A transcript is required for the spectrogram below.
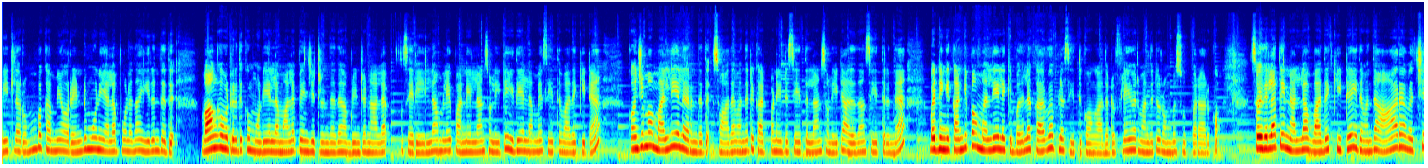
வீட்டில் ரொம்ப கம்மியாக ஒரு ரெண்டு மூணு இலை போல் தான் இருந்தது. வாங்க விடுறதுக்கு முடியலை மழை பெஞ்சிட்டு இருந்தது அப்படின்றனால சரி இல்லாமலே பண்ணிடலான்னு சொல்லிட்டு இது எல்லாமே சேர்த்து வதக்கிட்டேன். கொஞ்சமாக மல்லி இலை இருந்தது. ஸோ அதை வந்துட்டு கட் பண்ணிவிட்டு சேர்த்துடலான்னு சொல்லிட்டு அதுதான் சேர்த்துருந்தேன். பட் நீங்கள் கண்டிப்பாக மல்லி இலைக்கு பதிலாக கருவேப்பிலை சேர்த்துக்கோங்க. அதோடய ஃப்ளேவர் வந்துட்டு ரொம்ப சூப்பராக இருக்கும். ஸோ இது எல்லாத்தையும் நல்லா வதக்கிட்டு இதை வந்து ஆற வச்சு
